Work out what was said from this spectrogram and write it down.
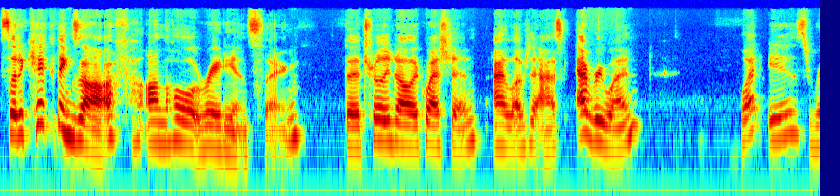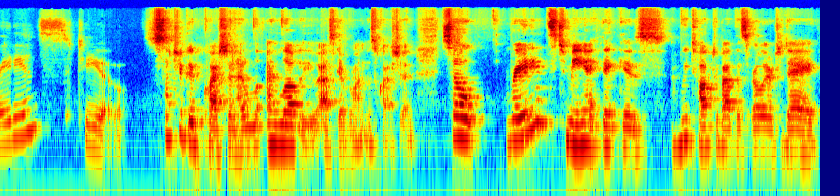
So, to kick things off on the whole radiance thing, the trillion dollar question I love to ask everyone what is radiance to you? Such a good question. I, I love that you ask everyone this question. So, radiance to me, I think, is we talked about this earlier today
